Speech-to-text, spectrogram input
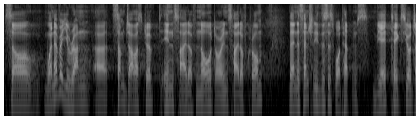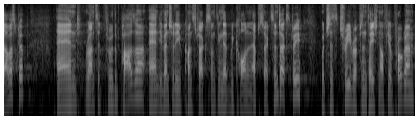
So whenever you run uh, some JavaScript inside of Node or inside of Chrome, then essentially this is what happens. V8 takes your JavaScript and runs it through the parser and eventually constructs something that we call an abstract syntax tree, which is a tree representation of your program.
